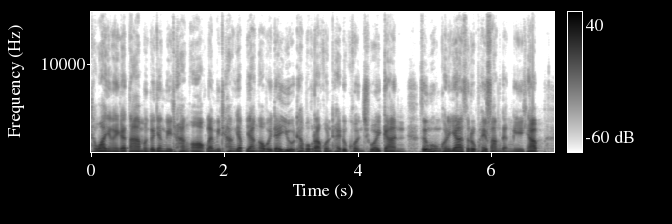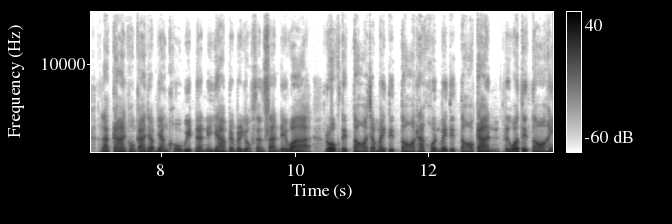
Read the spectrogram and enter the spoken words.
ถ้าว่าอย่างไรก็ตามมันก็ยังมีทางออกและมีทางยับยั้งเอาไว้ได้อยู่ ถ้าพวกเราคนไทยทุกคนช่วยกัน ซึ่งผมขออนุญาตสรุปให้ฟังดังนี้ครับหลักการของการยับยั้งโควิดนั้นนิยามเป็นประโยคสั้นๆได้ว่าโรคติดต่อจะไม่ติดต่อถ้าคนไม่ติดต่อกัน หรือว่าติดต่อให้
